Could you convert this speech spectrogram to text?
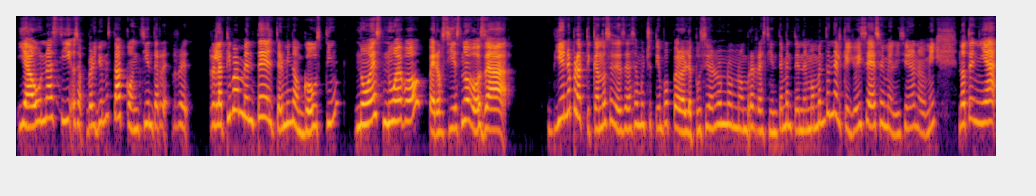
Y aún así, o sea, pero yo no estaba consciente. re- re- relativamente el término ghosting no es nuevo, pero sí es nuevo. O sea, viene practicándose desde hace mucho tiempo, pero le pusieron un nombre recientemente. En el momento en el que yo hice eso y me lo hicieron a mí, no tenía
